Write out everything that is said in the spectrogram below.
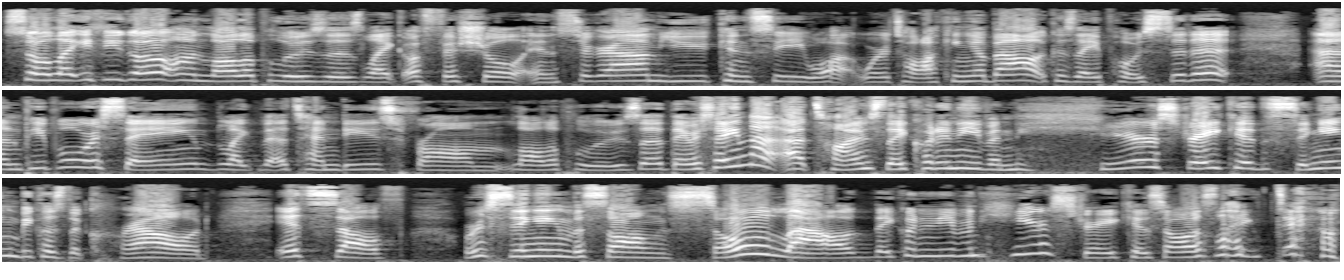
So like if you go on Lollapalooza's like official Instagram, you can see what we're talking about because they posted it, and people were saying like the attendees from Lollapalooza, they were saying that at times they couldn't even hear Stray Kids singing because the crowd itself were singing the song so loud they couldn't even hear Stray Kids. So I was like, damn,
